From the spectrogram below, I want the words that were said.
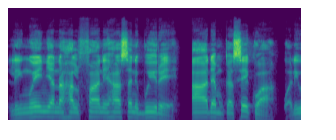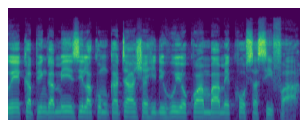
Lingwenya na Halfani Hassan Bwire Adam Kasekwa waliweka pingamizi la kumkataa shahidi huyo kwamba amekosa sifa.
